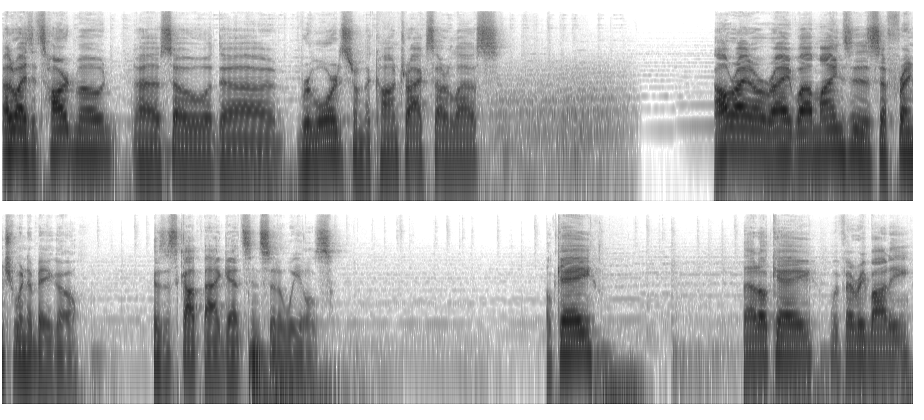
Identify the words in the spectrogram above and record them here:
otherwise it's hard mode, uh, so the rewards from the contracts are less. Alright, alright, well mine's is a French Winnebago, because it's got baguettes instead of wheels. Okay? That okay with everybody?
